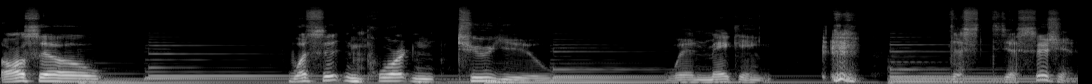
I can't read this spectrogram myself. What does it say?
also what's it important to you when making this decision?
